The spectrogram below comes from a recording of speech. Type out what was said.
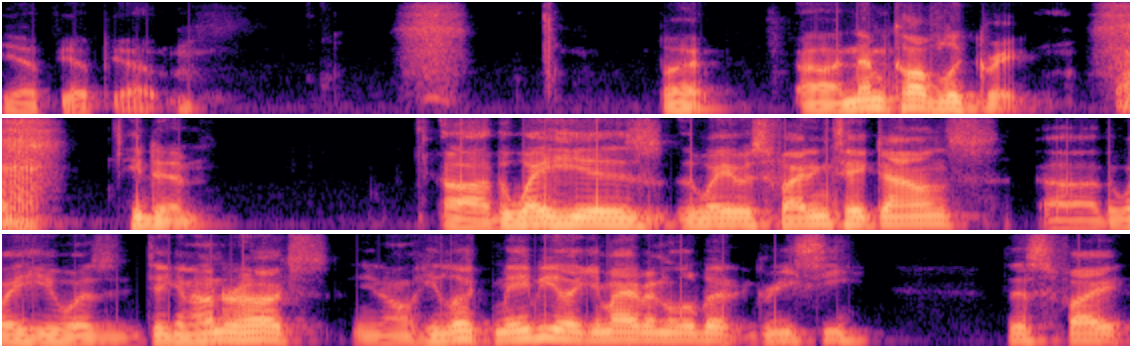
Yep, yep, yep. But uh, Nemkov looked great. He did. Uh, the way he is, the way he was fighting takedowns, uh, the way he was digging underhooks, you know, he looked maybe like he might have been a little bit greasy this fight,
